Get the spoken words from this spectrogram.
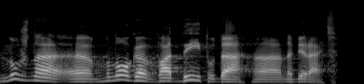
нужно э, много воды туда э, набирать.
